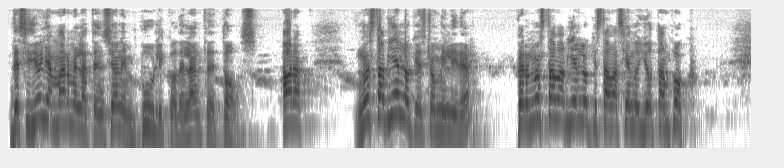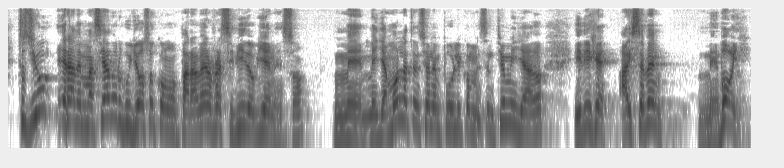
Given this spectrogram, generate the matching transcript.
decidió llamarme la atención en público delante de todos. Ahora, no está bien lo que ha hecho mi líder, pero no estaba bien lo que estaba haciendo yo tampoco. Entonces yo era demasiado orgulloso como para haber recibido bien eso. Me, llamó la atención en público, me sentí humillado y dije, ahí se ven, me voy.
